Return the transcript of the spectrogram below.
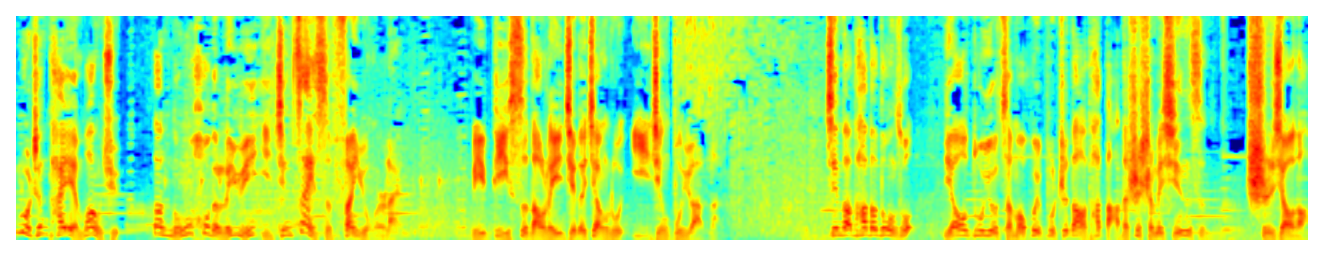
洛尘抬眼望去，那浓厚的雷云已经再次翻涌而来，离第四道雷劫的降落已经不远了。见到他的动作，妖渡又怎么会不知道他打的是什么心思？嗤笑道：“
